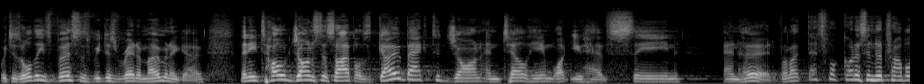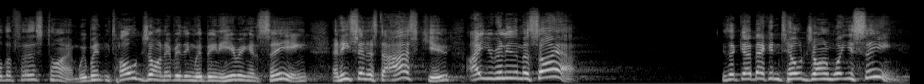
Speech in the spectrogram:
which is all these verses we just read a moment ago. Then he told John's disciples, Go back to John and tell him what you have seen and heard. We're like, that's what got us into trouble the first time. We went and told John everything we've been hearing and seeing, and he sent us to ask you, Are you really the Messiah? He said, Go back and tell John what you're seeing.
